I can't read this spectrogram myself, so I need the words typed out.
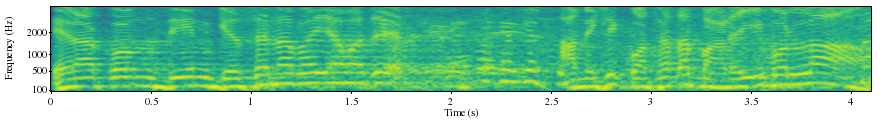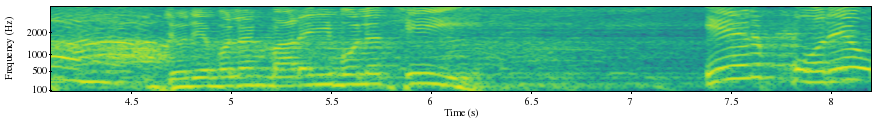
এরকম দিন গেছে না ভাই আমাদের? আমি কি কথাটা বাড়েই বললাম? জোরে বলেন বাড়েই বলেছি। এর পরেও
